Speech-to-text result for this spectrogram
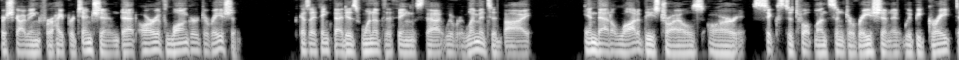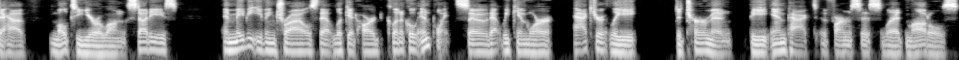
prescribing for hypertension that are of longer duration. Because I think that is one of the things that we were limited by in that a lot of these trials are six to 12 months in duration. It would be great to have multi year long studies and maybe even trials that look at hard clinical endpoints so that we can more accurately determine the impact of pharmacist led models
